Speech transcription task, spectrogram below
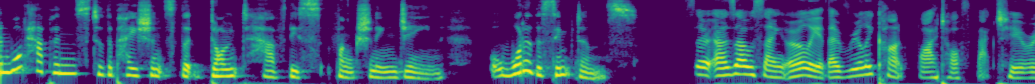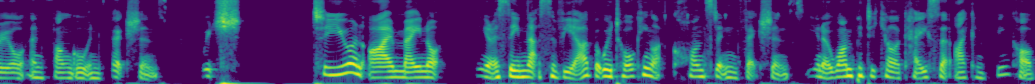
And what happens to the patients that don't have this functioning gene? What are the symptoms? So, as I was saying earlier, they really can't fight off bacterial and fungal infections, which to you and I may not you know, seem that severe, but we're talking like constant infections. You know, one particular case that I can think of,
